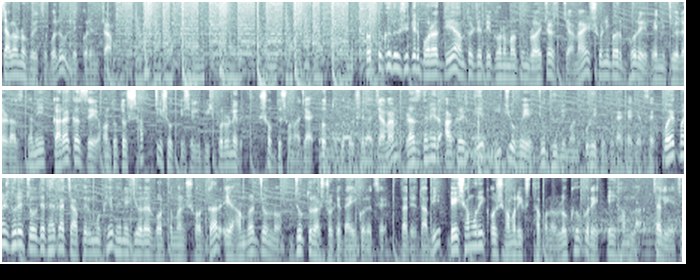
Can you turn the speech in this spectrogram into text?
চালানো হয়েছে বলে উল্লেখ করেন ট্রাম্প। প্রত্যক্ষদর্শীদের বরাত দিয়ে আন্তর্জাতিক গণমাধ্যম রয়টার্স জানায়, শনিবার ভোরে ভেনেজুয়েলার রাজধানী কারাকাসে অন্তত সাতটি শক্তিশালী বিস্ফোরণের শব্দ শোনা যায়। প্রত্যক্ষদর্শীরা জানান, রাজধানীর আকাশ দিয়ে নিচু হয়ে যুদ্ধ বিমান উড়ে যেতে দেখা গেছে। কয়েক মাস ধরে চলতে থাকা চাপের মুখে ভেনেজুয়েলার বর্তমান সরকার এই হামলার জন্য যুক্তরাষ্ট্রকে দায়ী করেছে। তাদের দাবি, বেসামরিক ও সামরিক স্থাপনা লক্ষ্য করে এই হামলা চালিয়েছে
